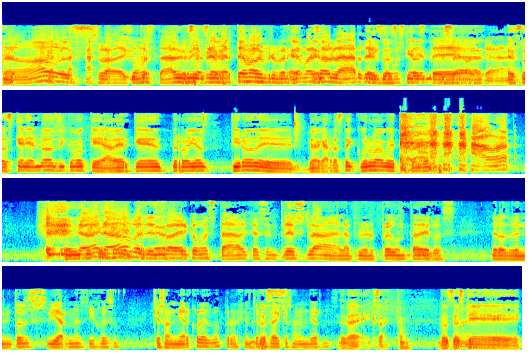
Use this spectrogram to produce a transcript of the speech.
No, pues, a ver, ¿cómo está? Mi, primer que- tema, mi primer tema es Eh, eh, hablar de estás cómo está usted o sea, acá. Estás queriendo así como que a ver qué rollo tiro de... Me agarraste curva, güey. no, ¿qué- qué- no, qué pues es para ver cómo está. Acá siempre es la, la primera pregunta de los de los benditos viernes, dijo eso. Que son miércoles, ¿no? Pero la gente Pues- no sabe que son en viernes. Exacto. Pues es que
